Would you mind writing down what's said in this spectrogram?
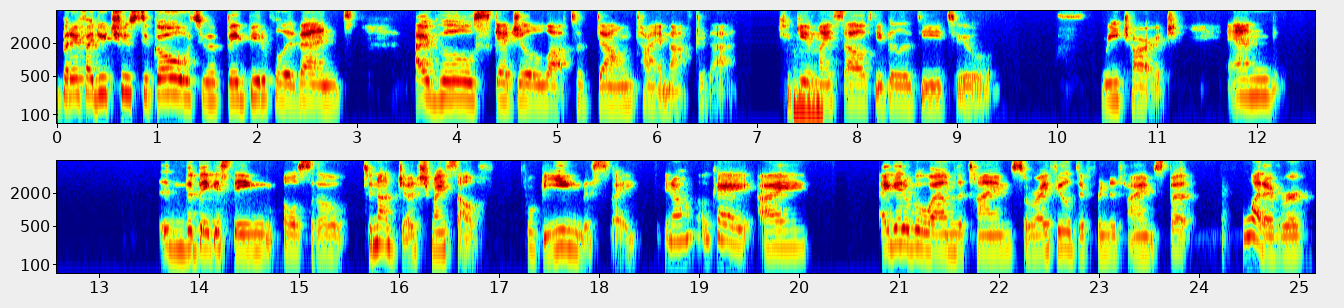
But if I do choose to go to a big, beautiful event, I will schedule lots of downtime after that to give Mhm. myself the ability to recharge. And the biggest thing also to not judge myself for being this way. You know okay i i get overwhelmed at times or i feel different at times but whatever.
